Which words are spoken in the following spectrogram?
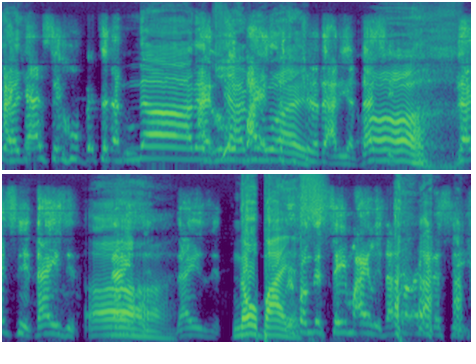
I like, can't say who better than nah, that I love bias why. Trinidadian. That's it. Oh, That's it. That is it. Oh. That is oh, it. That is it. no bias. We're from the same island. That's all I gotta say.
